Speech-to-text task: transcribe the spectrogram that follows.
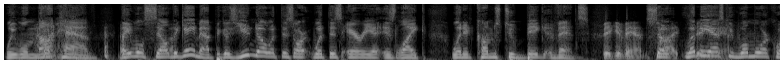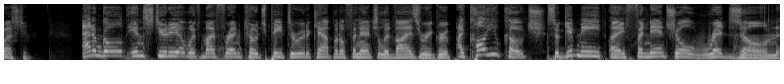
We will not have. they will sell the game out because you know what this art, what this area is like when it comes to big events. Big events. So right. let big me ask you one more question. Adam Gold in studio with my friend Coach Pete D'Arruda Capital Financial Advisory Group. I call you Coach, so give me a financial red zone.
